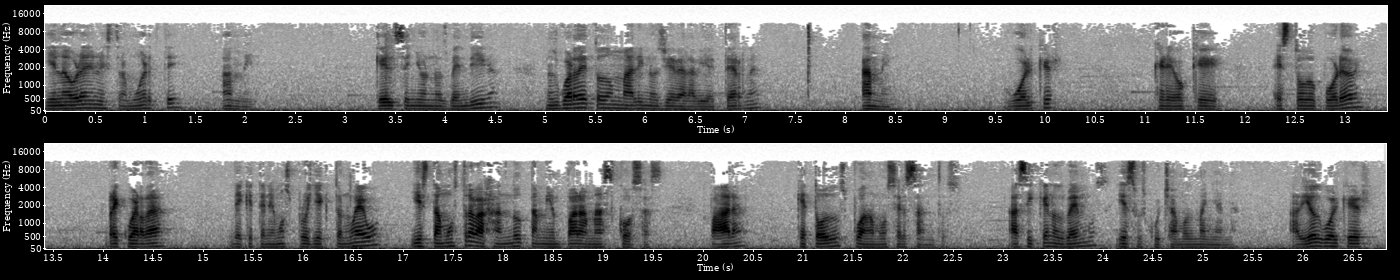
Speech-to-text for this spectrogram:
y en la hora de nuestra muerte. Amén. Que el Señor nos bendiga, nos guarde todo mal y nos lleve a la vida eterna. Amén. Walker, creo que es todo por hoy. Recuerda de que tenemos proyecto nuevo y estamos trabajando también para más cosas, para que todos podamos ser santos. Así que nos vemos y escuchamos mañana. Adiós, Walker.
